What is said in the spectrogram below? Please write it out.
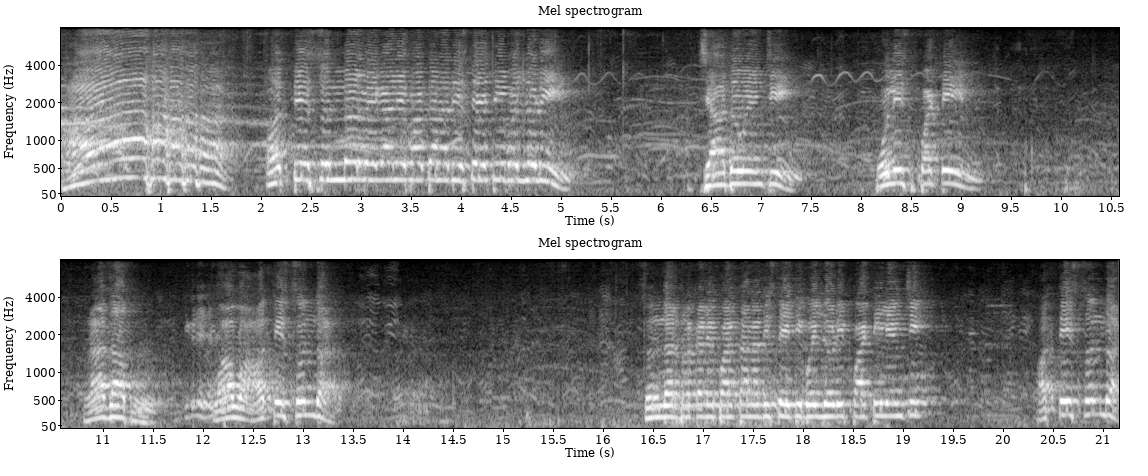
हा! अति सुंदर वेगाने पळताना दिसते ती बैलजोडी. जाधव यांची. पोलीस पाटील. राजापूर. वा वा अति सुंदर. सुंदर प्रकारे पळताना दिसते ती बैलजोडी पाटील यांची. अति सुंदर.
